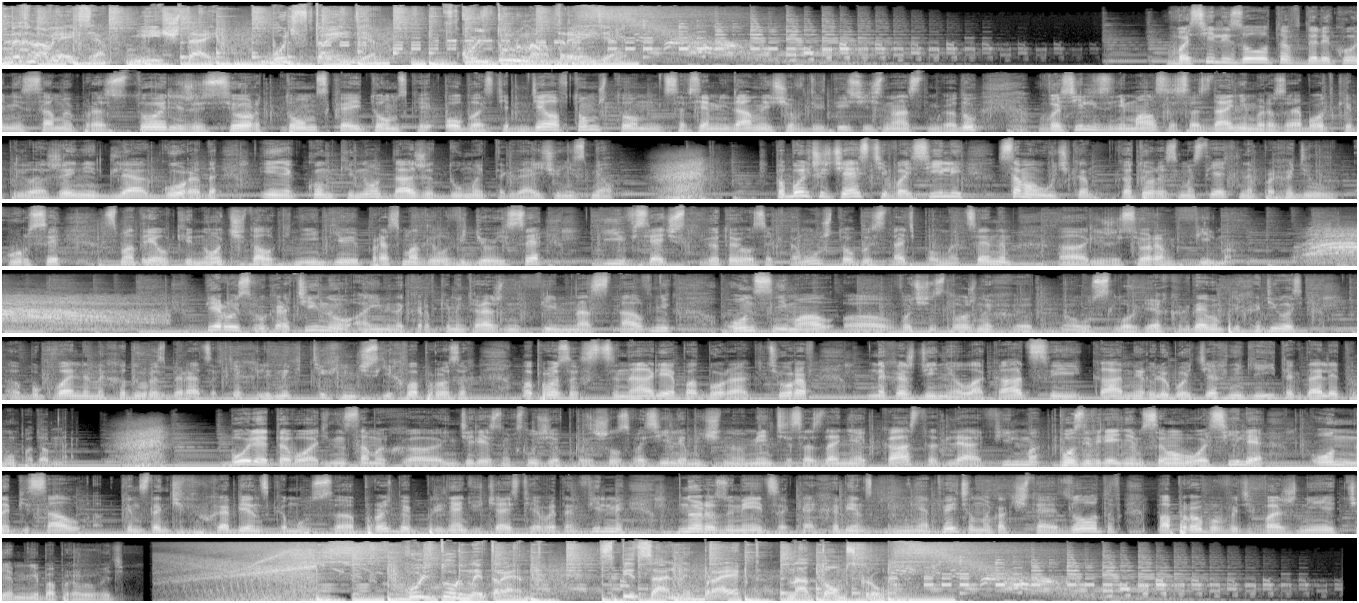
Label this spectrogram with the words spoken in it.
Вдохновляйся, мечтай, будь в тренде. В культурном тренде. Василий Золотов далеко не самый простой режиссер Томской и Томской области. Дело в том, что совсем недавно, еще в 2017 году, Василий занимался созданием и разработкой приложений для города, и ни о каком кино даже думать тогда еще не смел. По большей части Василий – самоучка, который самостоятельно проходил курсы, смотрел кино, читал книги, просматривал видеоэссе и всячески готовился к тому, чтобы стать полноценным э, режиссером фильма. Первую свою картину, а именно короткометражный фильм «Наставник», он снимал э, в очень сложных э, условиях, когда ему приходилось э, буквально на ходу разбираться в тех или иных технических вопросах, вопросах сценария, подбора актеров, нахождения локаций, камер, любой техники и так далее и тому подобное. Более того, один из самых э, интересных случаев произошел с Василием еще на моменте создания каста для фильма. По заверениям самого Василия, он написал Константину Хабенскому с э, просьбой принять участие в этом фильме, но, разумеется, как Хабенский ему не ответил, но, как считает Золотов, попробовать важнее, чем не попробовать. Культурный тренд. Специальный проект на Томскру.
